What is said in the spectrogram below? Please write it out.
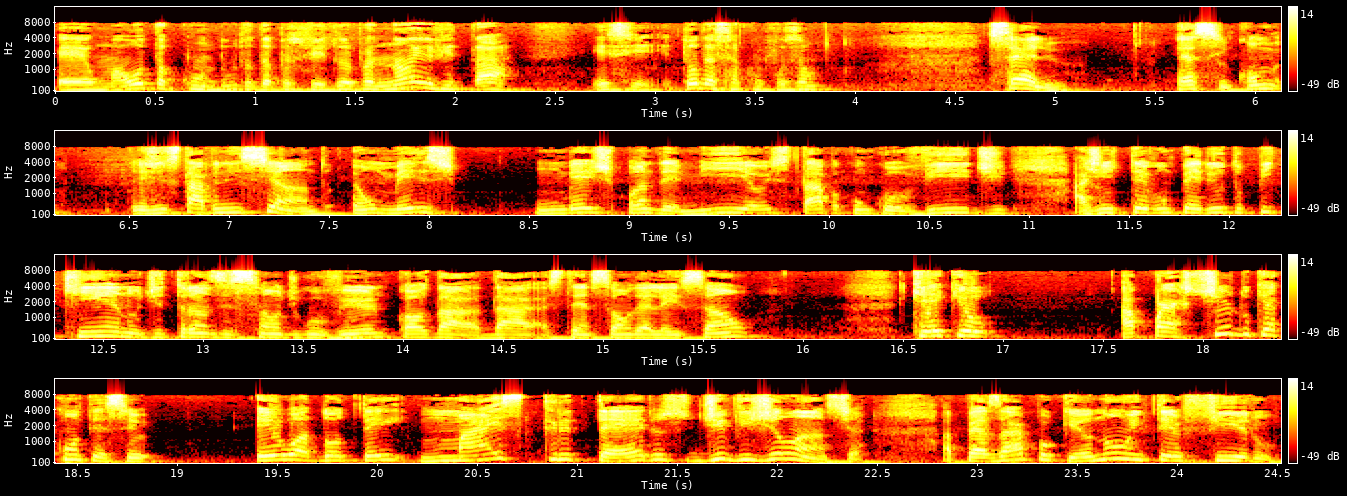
é, uma outra conduta da prefeitura para não evitar esse, toda essa confusão? Célio, é assim, como a gente estava iniciando, é um mês de um mês de pandemia, eu estava com Covid, a gente teve um período pequeno de transição de governo por causa da, da extensão da eleição. Que que eu, a partir do que aconteceu, eu adotei mais critérios de vigilância. Apesar porque eu não interfiro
